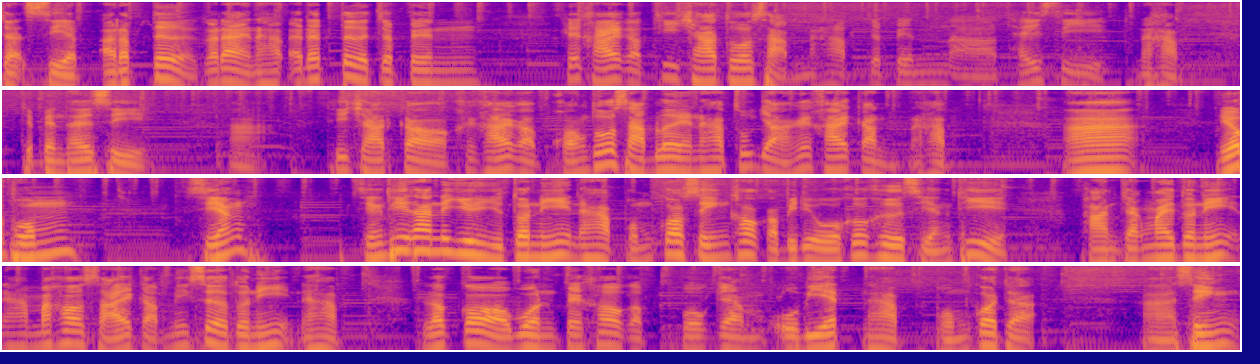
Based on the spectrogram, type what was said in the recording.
จะเสียบอะแดปเตอร์ก็ได้นะครับอะแดปเตอร์จะเป็นคล้ายๆกับที่ชาร์จโทรศัพท์นะครับจะเป็น Type C นะครับจะเป็น Type C อ่า ที่ชาร์จก็คล้ายๆ กับของโทรศัพท์เลยนะครับ ทุกอย่างคล้าย ๆกันนะครับเดี๋ยวผมเสียงเสียงที่ท่านได้ยินอยู่ตัวนี้นะครับ ผมก็ซิงค์เข้ากับวิดีโอก็คือเสียงที่ผ่านจากไมค์ตัวนี้นะครับมาเข้าสายกับมิกเซอร์ตัวนี้นะครับ แล้วก็วนไปเข้ากับโปรแกรม OBS นะครับ ผมก็จะซิงค์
